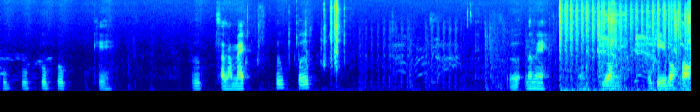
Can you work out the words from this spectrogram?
ปุ๊บปุ๊บปุ๊บปุ๊บโอเคปุ๊บสลัมแม็กปึ๊บปึ๊บเออ นั่นไงล่วงโอเคล่วงสอง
